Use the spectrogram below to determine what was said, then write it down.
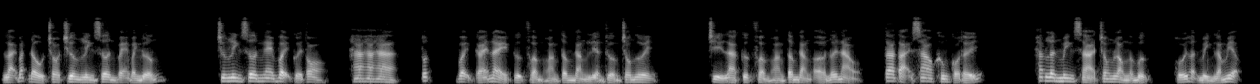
lại bắt đầu cho trương linh sơn vẽ bánh nướng. Trương linh sơn nghe vậy cười to, ha ha ha, tốt, vậy cái này cực phẩm hoàng tâm đằng liền thưởng cho ngươi chỉ là cực phẩm hoàng tâm đằng ở nơi nào, ta tại sao không có thấy? Hắc lân minh xả trong lòng ngầm bực, hối hận mình lắm miệng.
